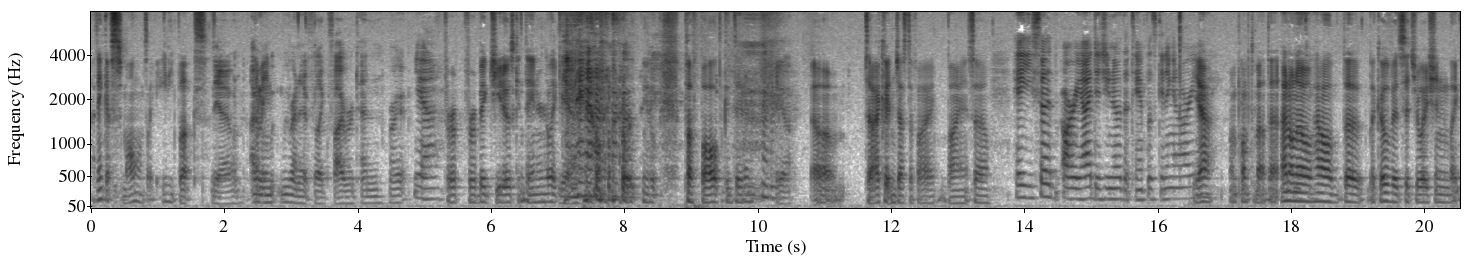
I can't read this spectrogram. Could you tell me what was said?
I think a small one's like eighty bucks Yeah, I, I mean, mean- we rented it for like five or ten, right? Yeah. for for a big Cheetos container, like Yeah. or you know, puffball container. yeah. Um, so I couldn't justify buying it. So Hey, you said REI. Did you know that Tampa's getting an REI? yeah, I'm pumped about that. I don't know how the the COVID situation, like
